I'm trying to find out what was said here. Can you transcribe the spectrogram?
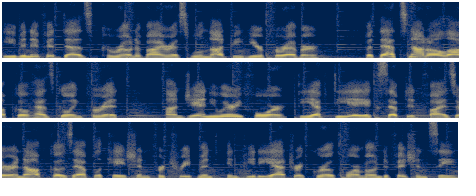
Even if it does, coronavirus will not be here forever. But that's not all OPKO has going for it. On January 4, the FDA accepted Pfizer and OPKO's application for treatment in pediatric growth hormone deficiency.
